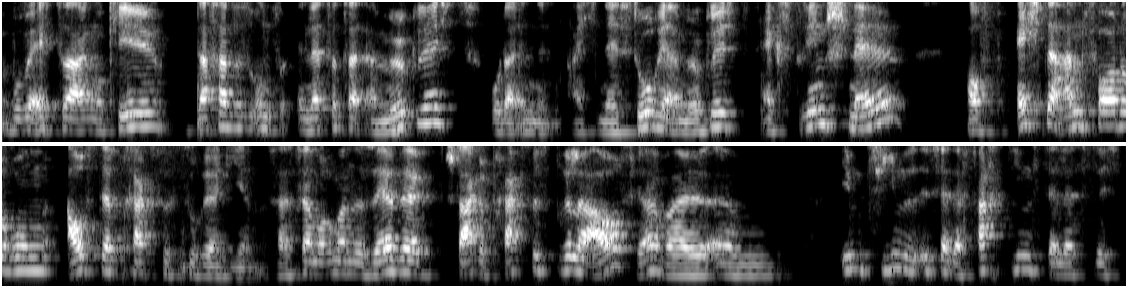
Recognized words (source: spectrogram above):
wo wir echt sagen, okay, das hat es uns in letzter Zeit ermöglicht oder in, eigentlich in der Historie ermöglicht, extrem schnell auf echte Anforderungen aus der Praxis zu reagieren. Das heißt, wir haben auch immer eine sehr, sehr starke Praxisbrille auf, ja, weil ähm, im Team ist ja der Fachdienst, der letztlich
